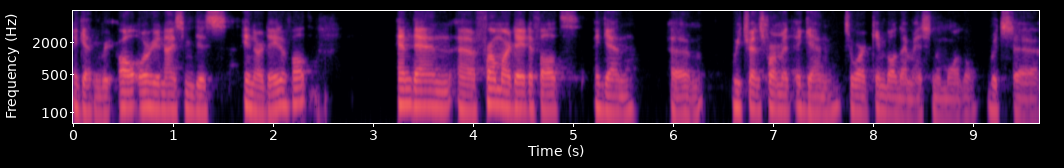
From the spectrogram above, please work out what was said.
again, we're all organizing this in our Data Vault. And then uh, from our Data Vault, again, um, we transform it again to our Kimball dimensional model, which uh,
